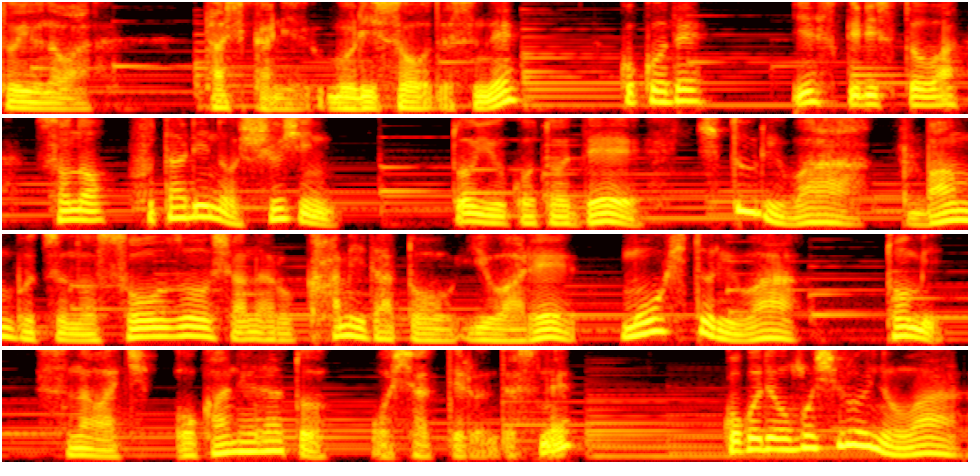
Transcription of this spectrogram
というのは確かに無理そうですね。ここでイエス・キリストはその二人の主人ということで、一人は万物の創造者なる神だと言われ、もう一人は富、すなわちお金だとおっしゃってるんですね。ここで面白いのは、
